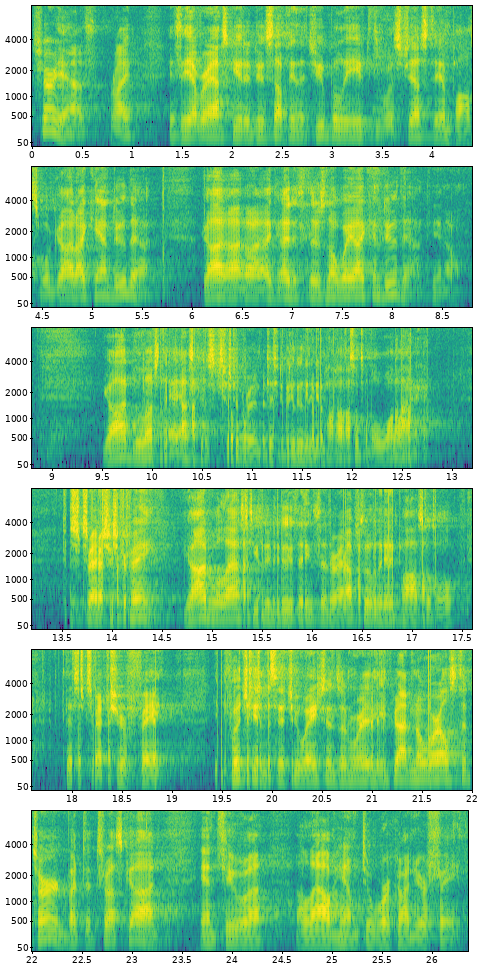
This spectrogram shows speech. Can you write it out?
Sure, He has, right? Has He ever asked you to do something that you believed was just impossible? God, I can't do that. God, I, I, I just, there's no way I can do that, you know. God loves to ask His children to do the impossible. Why? To stretch your faith. God will ask you to do things that are absolutely impossible to stretch your faith. He puts you in situations in where you've got nowhere else to turn but to trust God and to uh, allow Him to work on your faith.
